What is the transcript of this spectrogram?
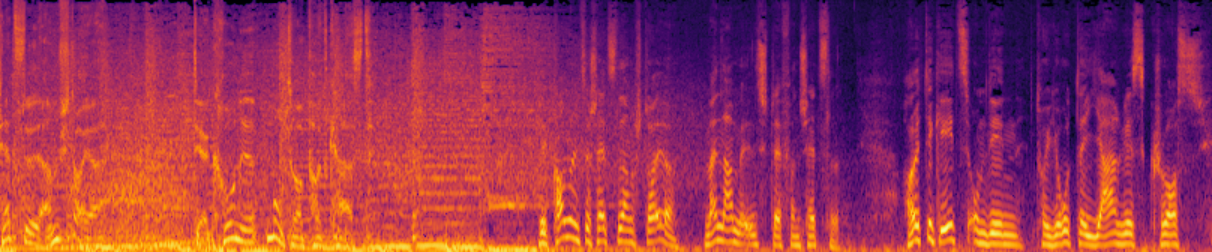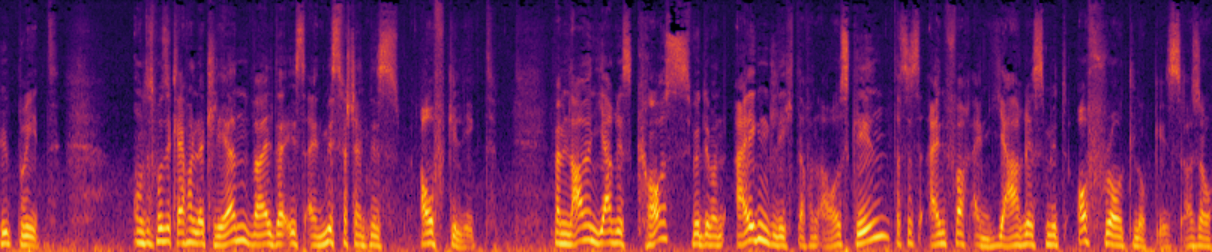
Schätzel am Steuer. Der Krone Motor Podcast. Willkommen zu Schätzel am Steuer. Mein Name ist Stefan Schätzel. Heute geht es um den Toyota Yaris Cross Hybrid. Und das muss ich gleich mal erklären, weil da ist ein Missverständnis aufgelegt. Beim Namen Yaris Cross würde man eigentlich davon ausgehen, dass es einfach ein Yaris mit Offroad-Look ist, also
